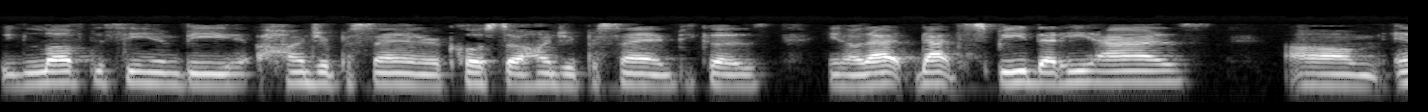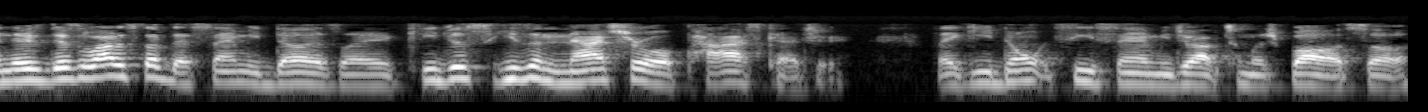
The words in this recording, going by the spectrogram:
We'd love to see him be 100% or close to 100% because you know that that speed that he has. Um, and there's there's a lot of stuff that Sammy does. Like he just he's a natural pass catcher. Like you don't see Sammy drop too much balls. So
